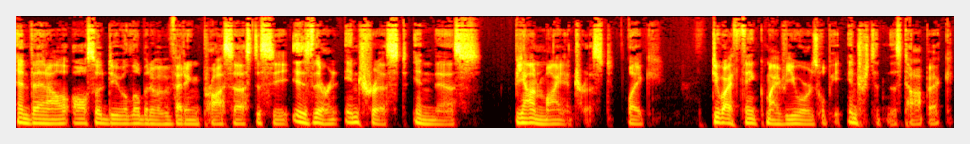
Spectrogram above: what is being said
And then I'll also do a little bit of a vetting process to see is there an interest in this beyond my interest. Like, do I think my viewers will be interested in this topic?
